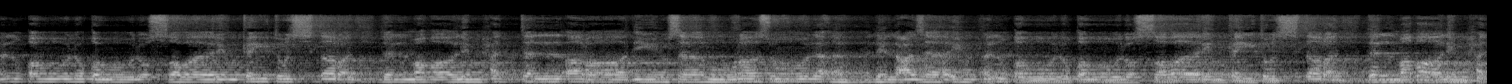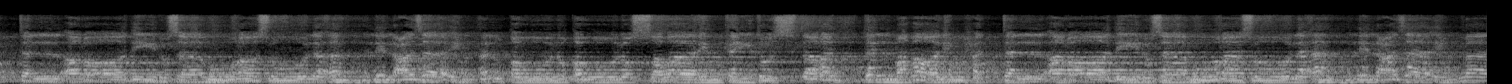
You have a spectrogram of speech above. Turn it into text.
القول قول الصوارم كي تسترد المظالم حتى الأراضي ساموا رسول أهل العزائم. القول قول الصوارم كي تسترد المظالم حتى الأراضي ساموا رسول أهل العزائم. القول قول الصوارم كي تسترد المظالم حتى الأراضي ساموا رسول أهل العزائم. ما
